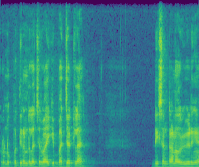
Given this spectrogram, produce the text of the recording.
ஒரு முப்பத்தி ரெண்டு லட்ச ரூபாய்க்கு பட்ஜெட்டில் டீசெண்டான ஒரு வீடுங்க.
